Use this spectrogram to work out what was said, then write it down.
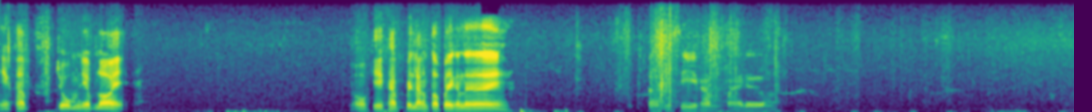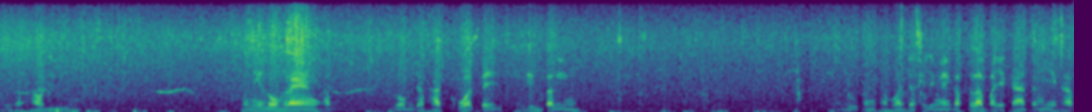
นี่ครับ จมเรียบร้อย โอเคครับ ไปหลังต่อไปกันเลย หลังที่สี่ครับหมายเดิมนี่ก็เข้าดี วันนี้ลมแรงครับ ลมจะพัดขวดไปริมตลิ่งดูกันครับว่าจะเป็นยังไงกับสำหรับบรรยากาศแบบนี้ครับ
